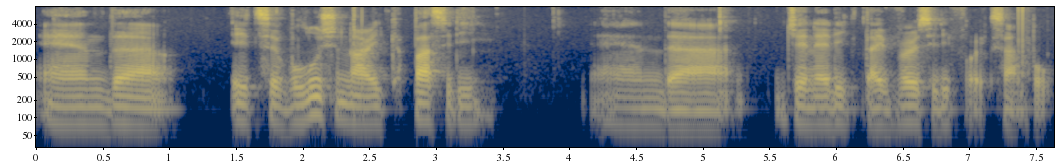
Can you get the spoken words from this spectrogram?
and uh, its evolutionary capacity and uh, genetic diversity, for example.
